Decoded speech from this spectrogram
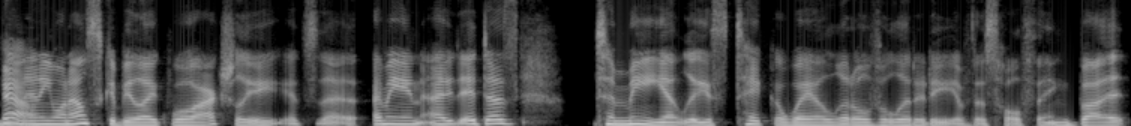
then Yeah. anyone else could be like, "Well, actually, it's that." I mean, I, it does, to me at least, take away a little validity of this whole thing. But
